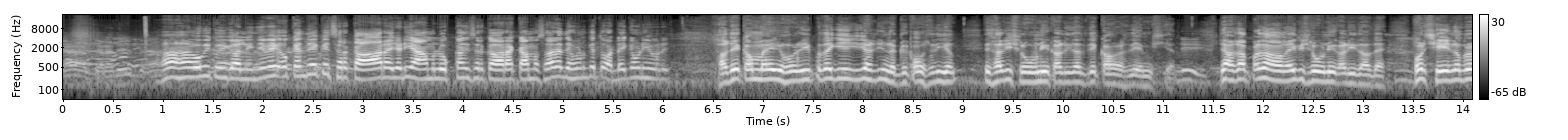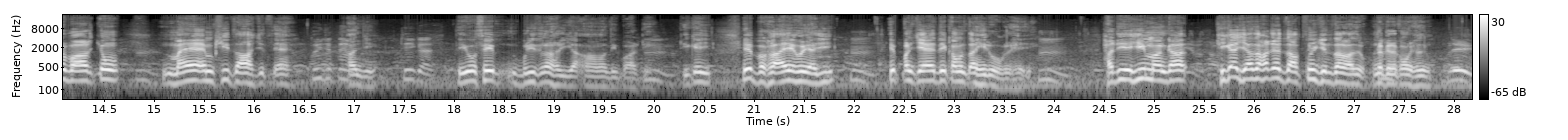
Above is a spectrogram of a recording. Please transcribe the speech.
ਹੈ ਹਾਂ ਹਾਂ ਉਹ ਵੀ ਕੋਈ ਗੱਲ ਨਹੀਂ। ਜਿਵੇਂ ਉਹ ਕਹਿੰਦੇ ਕਿ ਸਰਕਾਰ ਹੈ ਜਿਹੜੀ ਆਮ ਲੋਕਾਂ ਦੀ ਸਰਕਾਰ ਹੈ ਕੰਮ ਸਾਰੇ ਦੇ ਹੋਣਗੇ ਤੁਹਾਡੇ ਕਿਉਂ ਨਹੀਂ ਹੋ ਰਹੇ? ਸਾਡੇ ਕੰਮ ਐ ਹੋ ਰਹੀ ਪਤਾ ਕੀ ਹੈ, ਜਿਹੜੀ ਸਾਡੀ ਨਗਰ ਕੌਂਸਲ ਦੀ ਆ ਇਹ ਸਾਡੀ ਸ਼੍ਰੋਮਣੀ ਅਕਾਲੀ ਦਲ ਤੇ ਕਾਂਗਰਸ ਦੇ ਐਮਸੀ ਆ। ਜੀ। ਤੇ ਸਾਡਾ ਪ੍ਰਧਾਨ ਇਹ ਵੀ ਸ਼੍ਰੋਮਣੀ ਅਕਾਲੀ ਦਲ ਦਾ ਹੈ। ਹੁਣ 6 ਨੰਬਰ ਵਾਰਡ ਚੋਂ ਮੈਂ ਐਮਸੀ 10 ਜਿੱਤਿਆ ਤੁਸੀਂ ਜਿੱਤੇ ਹੋ? ਹਾਂਜੀ। ਠੀਕ ਹੈ। ਤੇ ਉਥੇ ਬੁਰੀ ਤਰ੍ਹਾਂ ਹਰੀ ਆ ਆਮ ਆਦਮੀ ਪਾਰਟੀ। ਠੀਕ ਹੈ ਜੀ। ਇਹ ਬਖਲਾਏ ਹੋਏ ਆ ਜੀ। ਇਹ ਪੰਚਾਇਤ ਦੇ ਕੰਮ ਤਾਂ ਹੀ ਰੋਕ ਰਹੇ ਜੀ। ਸਾਡੀ ਇਹੀ ਮੰਗ ਆ। ਠੀਕ ਹੈ ਜਾਂ ਤਾਂ ਸਾਡੇ ਦਫ਼ਤਰ ਨੂੰ ਜਿੰਦਾ ਲਾ ਦਿਓ ਨਗਰ ਕੌਂਸਲ ਨੂੰ। ਜੀ।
